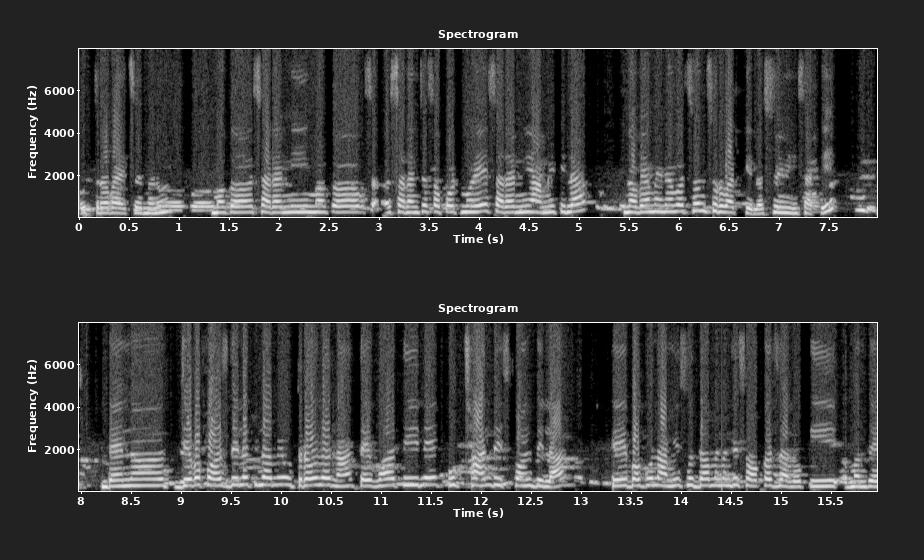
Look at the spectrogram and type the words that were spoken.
उतरवायचं म्हणून. मग सरांनी मग सरांच्या सपोर्टमुळे सरांनी आम्ही तिला नवव्या महिन्यापासून सुरुवात केलं स्विमिंगसाठी देन जेव्हा फर्स्ट डेला तिला आम्ही उतरवलं ना तेव्हा तिने खूप छान रिस्पॉन्स दिला. ते बघून आम्ही सुद्धा म्हणजे शॉकच झालो की म्हणजे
